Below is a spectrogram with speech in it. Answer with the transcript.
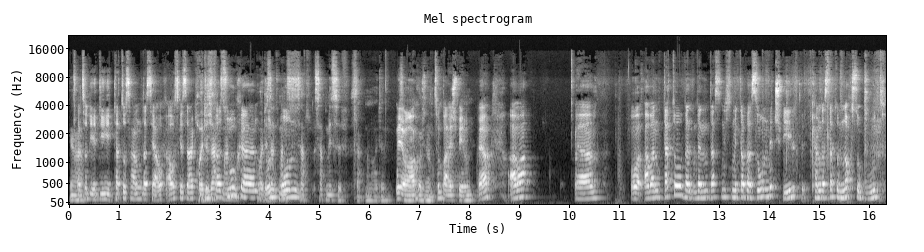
ja. Also die, die Tattoos haben das ja auch ausgesagt. heute ich sagt versuche man, heute und, sagt man und, sub, submissive, sagt man heute. ja, zum Beispiel. Ja, aber, ähm, oh, aber ein Tattoo, wenn, wenn das nicht mit der Person mitspielt, kann das Tattoo noch so gut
